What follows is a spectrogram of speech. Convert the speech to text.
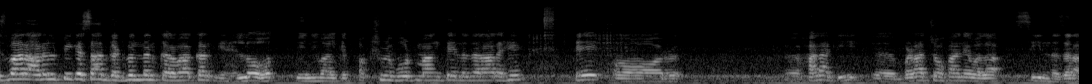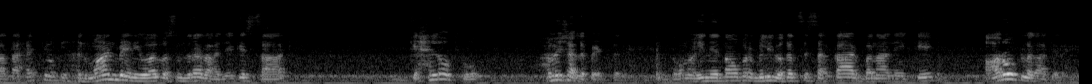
इस बार आरएलपी के साथ गठबंधन करवाकर गहलोत बेनीवाल के पक्ष में वोट मांगते नज़र आ रहे थे और हालाँकि बड़ा चौंकाने वाला सीन नज़र आता है क्योंकि हनुमान बेनीवाल वसुंधरा राजे के साथ गहलोत को हमेशा लपेटते रहे दोनों ही नेताओं पर मिली भगत से सरकार बनाने के आरोप लगाते रहे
